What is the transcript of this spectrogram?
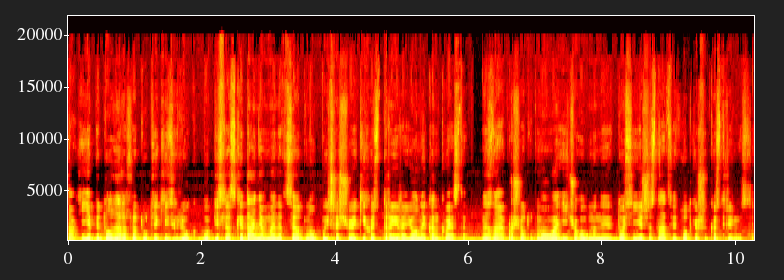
Так, є підозра, що тут якийсь глюк, бо після скидання в мене все одно пише, що якихось три райони конквести. Не знаю про що тут мова і чого в мене досі є 16% швидкострільності.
